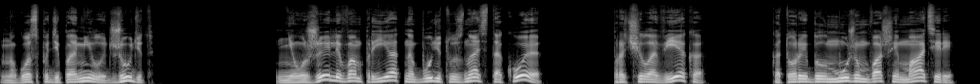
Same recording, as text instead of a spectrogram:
Но, господи помилуй, Джудит, Неужели вам приятно будет узнать такое про человека, который был мужем вашей матери,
